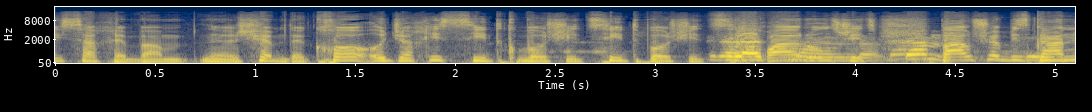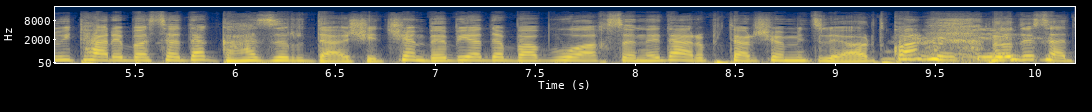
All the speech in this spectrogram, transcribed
აისახება შემდეგ ხო? ოჯახის სიტკბოში სიტფოში სიყვარულში ბავშვების განვითარებასა და გაზრდაში შენ ბებია და ბაბუა ახსენე და არაფერ არ შემიძლია არ თქვა. როდესაც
